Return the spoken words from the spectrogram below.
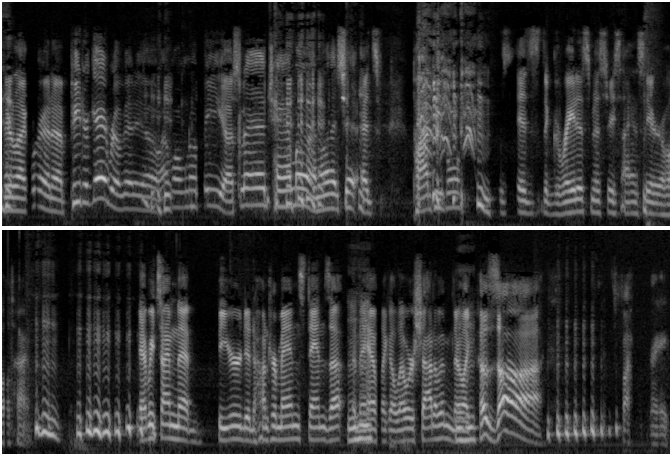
they're like, "We're in a Peter Gabriel video. I want to be a sledgehammer and all that shit." It's Pod People is, is the greatest mystery science theater of all time. Every time that bearded hunter man stands up and they Mhm. have like a lower shot of him, they're Mhm. like, "Huzzah!" it's fucking great.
